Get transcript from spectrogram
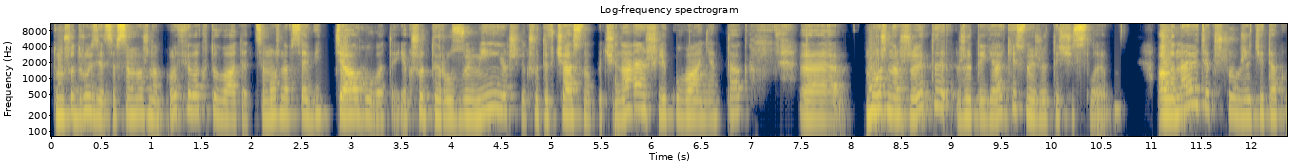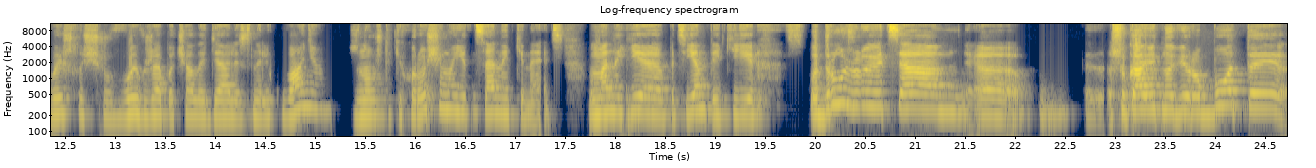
Тому що, друзі, це все можна профілактувати, це можна все відтягувати. Якщо ти розумієш, якщо ти вчасно починаєш лікування, так е, можна жити, жити якісно і жити щасливо. Але навіть якщо в житті так вийшло, що ви вже почали діалізне лікування, знову ж таки, хороші мої, це не кінець. У мене є пацієнти, які одружуються, е, шукають нові роботи,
